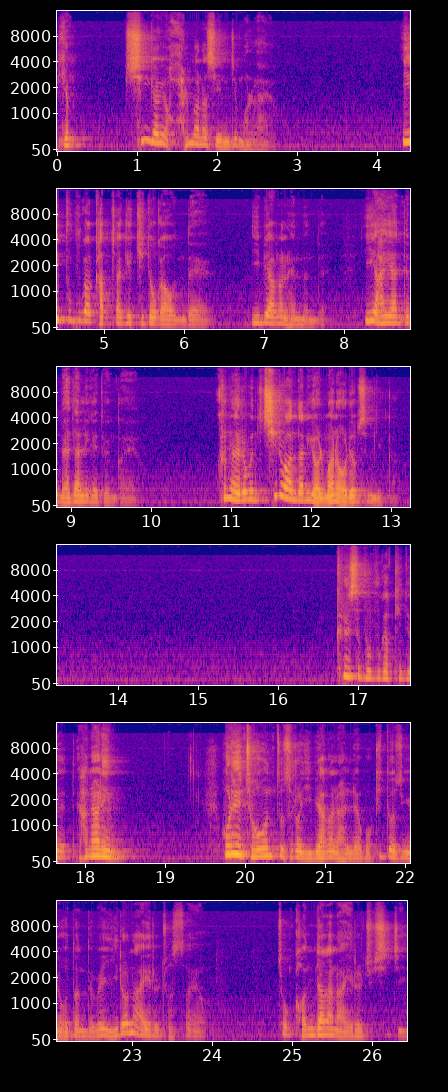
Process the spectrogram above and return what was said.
이게 신경이 얼마나 쓰이는지 몰라요. 이 부부가 갑자기 기도 가운데 입양을 했는데 이 아이한테 매달리게 된 거예요. 그러나 여러분 치료한다는 게 얼마나 어렵습니까? 그래서 부부가 기도했대. 하나님, 우리는 좋은 뜻으로 입양을 하려고 기도 중에 오던데 왜 이런 아이를 줬어요? 좀 건장한 아이를 주시지.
